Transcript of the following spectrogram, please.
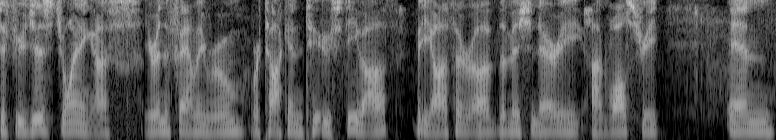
If you're just joining us, you're in the family room. We're talking to Steve Auth, the author of The Missionary on Wall Street and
